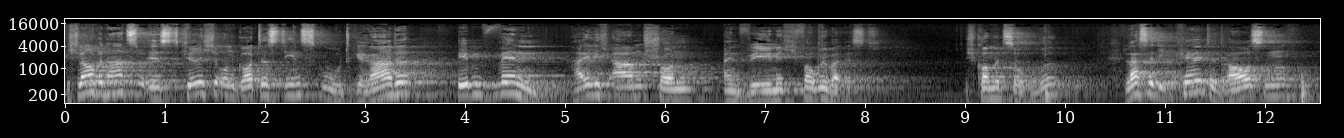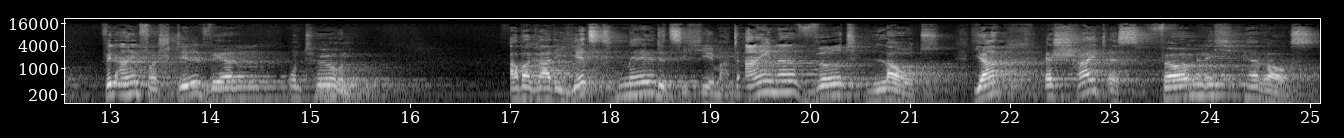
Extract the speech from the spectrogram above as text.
Ich glaube, dazu ist Kirche und Gottesdienst gut, gerade eben wenn Heiligabend schon ein wenig vorüber ist. Ich komme zur Ruhe, lasse die Kälte draußen, will einfach still werden und hören. Aber gerade jetzt meldet sich jemand. Einer wird laut. Ja, er schreit es förmlich heraus.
